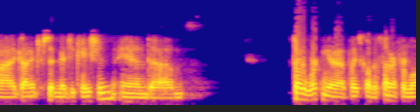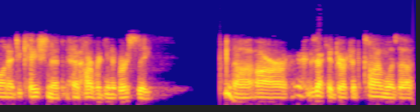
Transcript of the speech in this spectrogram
I got interested in education and um, started working at a place called the Center for Law and Education at, at Harvard University uh, our executive director at the time was a,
